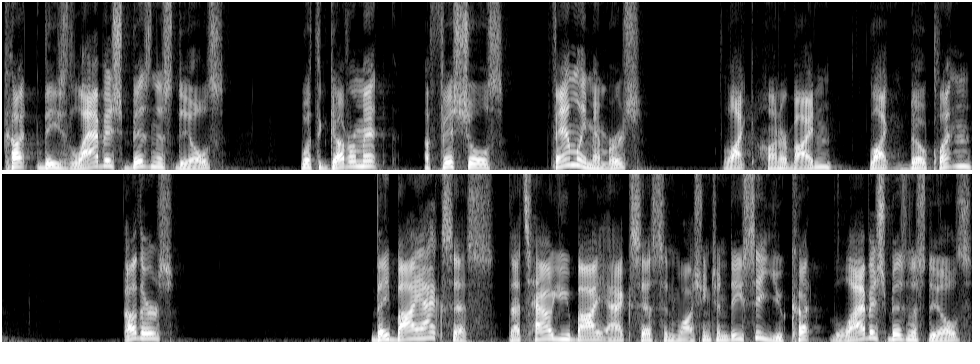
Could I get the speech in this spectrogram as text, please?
cut these lavish business deals with government officials family members like Hunter Biden, like Bill Clinton, others, they buy access. That's how you buy access in Washington, D.C. You cut lavish business deals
